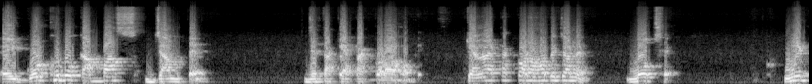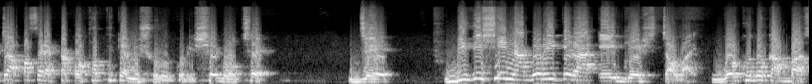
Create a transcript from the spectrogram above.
এই গোর্খদ কাব্বাস জানতেন যে তাকে অ্যাটাক করা হবে। কেন অ্যাটাক করা হবে জানেন? বলছে, মির্জা আব্বাসের একটা কথা থেকে আমি শুরু করি। সে বলছে যে, বিদেশি নাগরিকেরা এই দেশ চালায়। গোর্খদ কাব্বাস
